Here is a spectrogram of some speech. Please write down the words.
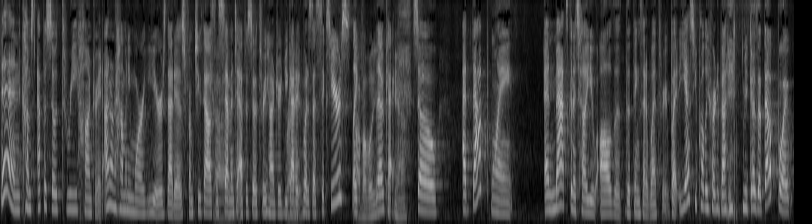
Then comes episode 300. I don't know how many more years that is from 2007 to episode 300. You got it. What is that? Six years? Like Probably, Okay. yeah. So at that point, and Matt's going to tell you all the, the things that it went through. But yes, you probably heard about it because at that point,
